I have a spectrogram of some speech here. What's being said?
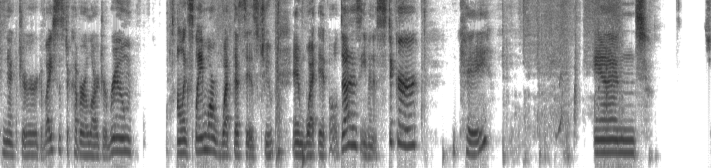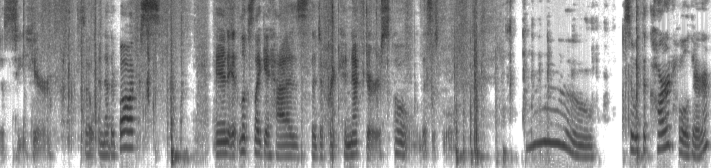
Connect your devices to cover a larger room. I'll explain more what this is too and what it all does, even a sticker. Okay. And just see here. So another box. And it looks like it has the different connectors. Oh, this is cool. Oh, so with the card holder,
